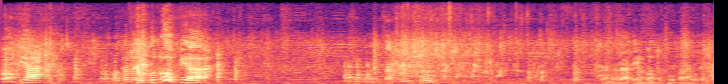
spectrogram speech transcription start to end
Opya! Huwag ka malikot, opya! Posisyon. Sabi natin yung buntot mo para maganda.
